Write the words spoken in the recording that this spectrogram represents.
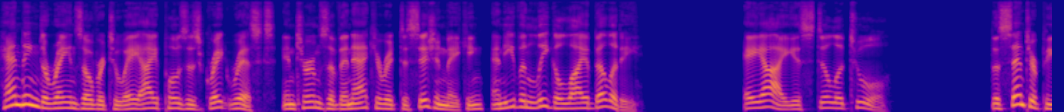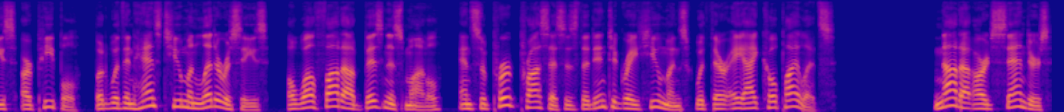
Handing the reins over to AI poses great risks in terms of inaccurate decision making and even legal liability. AI is still a tool. The centerpiece are people, but with enhanced human literacies, a well thought out business model, and superb processes that integrate humans with their AI co pilots. Nada R. Sanders,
